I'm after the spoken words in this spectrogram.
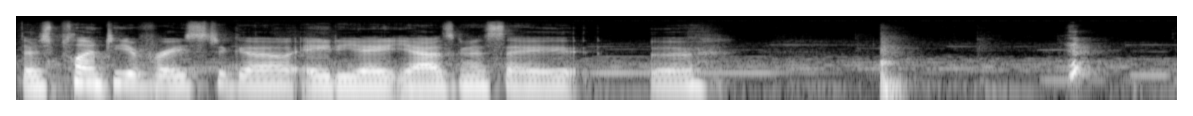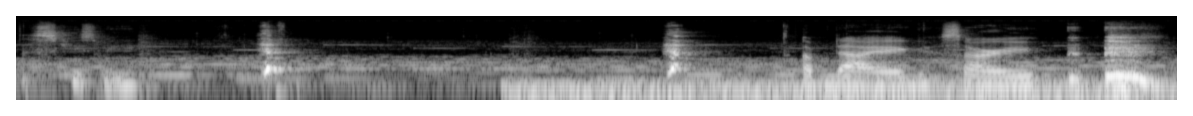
There's plenty of race to go. 88, yeah, I was gonna say. Excuse me. I'm dying, sorry.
